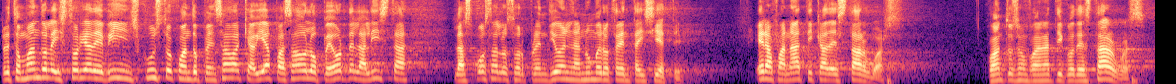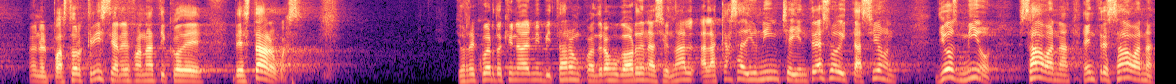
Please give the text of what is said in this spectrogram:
Retomando la historia de Vince, justo cuando pensaba que había pasado lo peor de la lista, la esposa lo sorprendió en la número 37. Era fanática de Star Wars. ¿Cuántos son fanáticos de Star Wars? Bueno, el pastor Cristian es fanático de, de Star Wars. Yo recuerdo que una vez me invitaron cuando era jugador de Nacional a la casa de un hincha y entré a su habitación. Dios mío, sábana, entre sábana,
